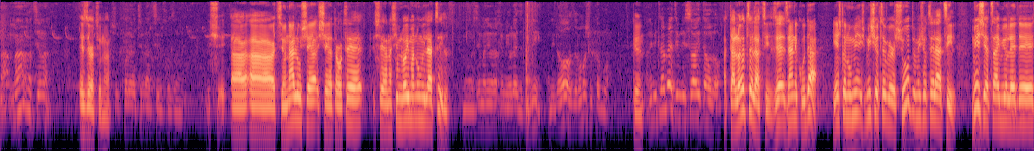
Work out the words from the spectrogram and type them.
מה- מה הרציונל? איזה רציונל? של כל היוצאים להציל חוזרים. ש- הרציונל הוא ש- שאתה רוצה שאנשים לא יימנעו מלהציל. נו, אז אם אני הולך עם יולדת, אני, אני לא, זה לא משהו קבוע. כן. אני מתלבט אם לנסוע איתה או לא. אתה לא יוצא להציל, זה, זה הנקודה. יש לנו מי, מי שיוצא ברשות ומי שיוצא להציל. מי שיצא עם יולדת,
